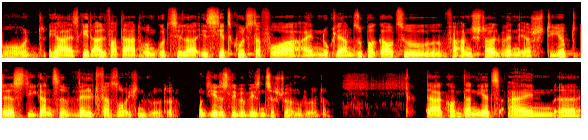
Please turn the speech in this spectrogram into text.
Und ja, es geht einfach darum, Godzilla ist jetzt kurz davor, einen nuklearen Supergau zu veranstalten, wenn er stirbt, es die ganze Welt verseuchen würde und jedes Lebewesen zerstören würde. Da kommt dann jetzt ein äh,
